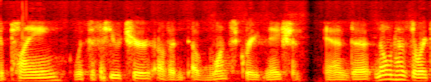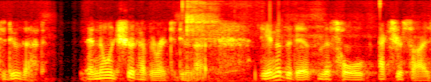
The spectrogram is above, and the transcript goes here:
to playing with the future of a of once great nation. And uh, no one has the right to do that. And no one should have the right to do that. At the end of the day, this whole exercise,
